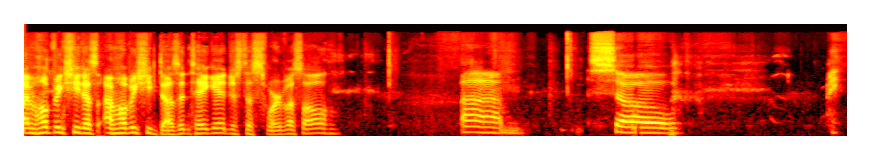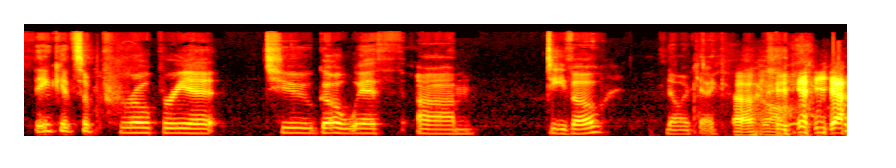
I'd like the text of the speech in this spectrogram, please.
I'm hoping she does. I'm hoping she doesn't take it just to swerve us all. Um, so I think it's appropriate to go with um, Devo No, I'm kidding. Uh, Oh. yeah.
